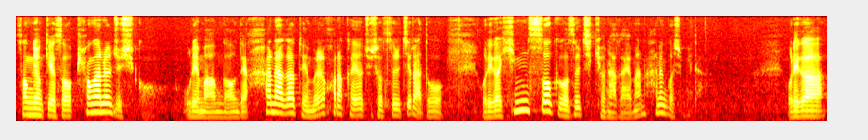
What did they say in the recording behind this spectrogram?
성령께서 평안을 주시고 우리의 마음 가운데 하나가 됨을 허락하여 주셨을지라도 우리가 힘써 그것을 지켜나가야만 하는 것입니다. 우리가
